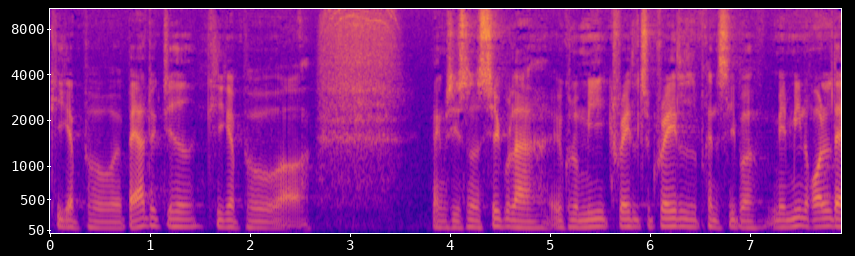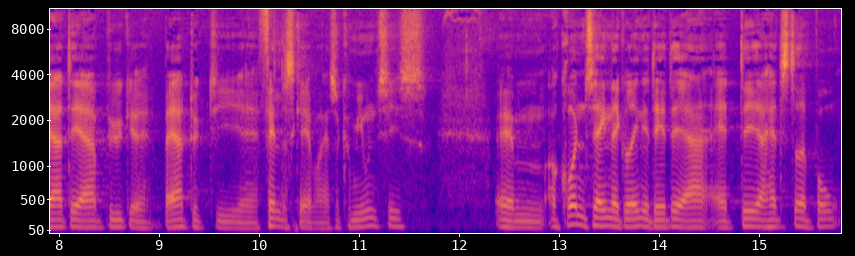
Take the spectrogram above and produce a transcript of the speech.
Kigger på øh, bæredygtighed, kigger på og, hvad kan man sige, sådan noget cirkulær økonomi, cradle-to-cradle-principper. Men min rolle der, det er at bygge bæredygtige øh, fællesskaber, altså communities. Øhm, og grunden til, at jeg er gået ind i det, det er, at det at have et sted at bo,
